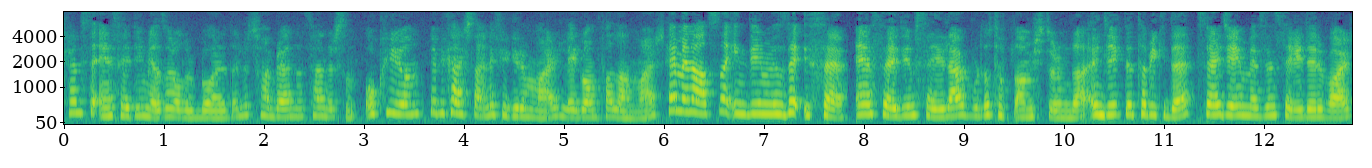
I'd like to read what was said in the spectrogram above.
Kendisi en sevdiğim yazar olur bu arada. Lütfen Brandon Sanderson okuyun. Ve birkaç tane figürüm var. Legom falan var. Hemen altına indiğimizde ise en sevdiğim seriler burada toplanmış durumda. Öncelikle tabii ki de Sarah J. Maas'in serileri var.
